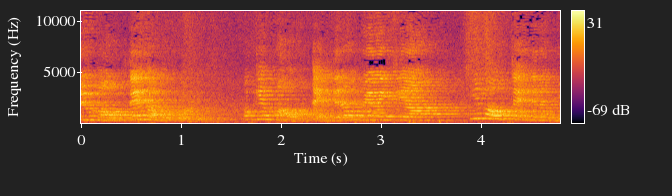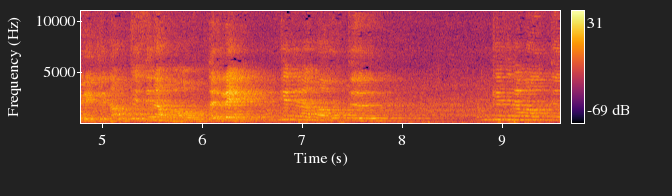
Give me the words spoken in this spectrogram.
ഒരു മൗത്തേ നമുക്കുള്ളൂ ഓക്കെ മൗത്ത് എന്തിനാ ഉപയോഗിക്കുക ഈ മൗത്ത് എന്തിനാ ഉപയോഗിക്കുക നമുക്ക് എന്തിനാ മൗത്ത് അല്ലേ നമുക്ക് എന്തിനാ മൗത്ത് നമുക്ക് എന്തിനാ mouth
